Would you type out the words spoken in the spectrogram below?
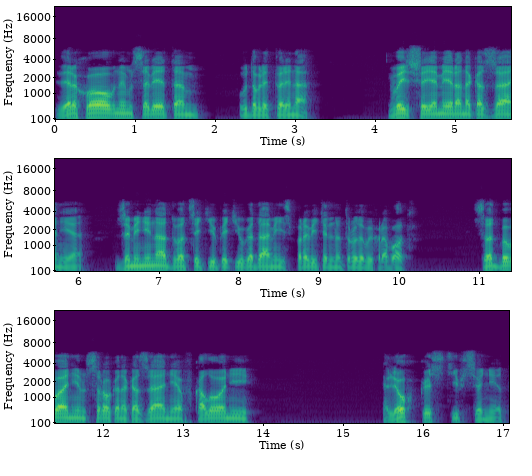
Верховным Советом удовлетворена. Высшая мера наказания заменена 25 годами исправительно-трудовых работ. С отбыванием срока наказания в колонии легкости все нет,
